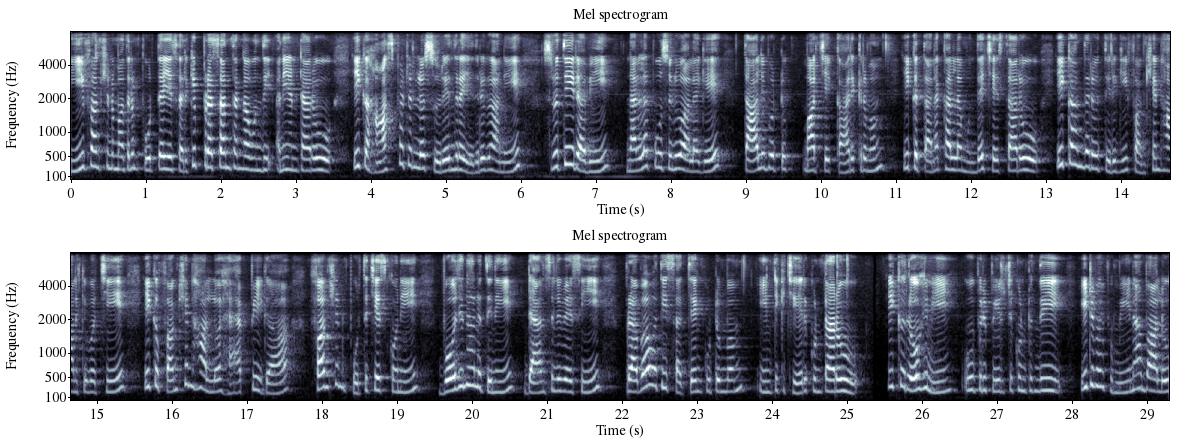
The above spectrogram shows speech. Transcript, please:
ఈ ఫంక్షన్ మాత్రం పూర్తయ్యేసరికి ప్రశాంతంగా ఉంది అని అంటారు. ఇక హాస్పిటల్లో సురేంద్ర ఎదురుగానే శృతి రవి నల్లపూసులు అలాగే తాలిబొట్టు మార్చే కార్యక్రమం ఇక తన కళ్ళ ముందే చేస్తారు. ఇక అందరూ తిరిగి ఫంక్షన్ హాల్కి వచ్చి ఇక ఫంక్షన్ హాల్లో హ్యాపీగా ఫంక్షన్ పూర్తి చేసుకొని భోజనాలు తిని డ్యాన్సులు వేసి ప్రభావతి సత్యం కుటుంబం ఇంటికి చేరుకుంటారు. ఇక రోహిణి ఊపిరి పీల్చుకుంటుంది. ఇటువైపు మీనా బాలు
